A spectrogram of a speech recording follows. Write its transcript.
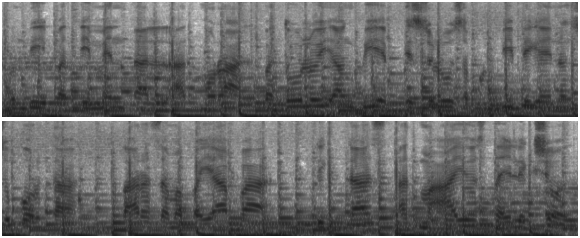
kundi pati mental at moral. Patuloy ang BFP Sulu sa pagbibigay ng suporta para sa mapayapa, ligtas at maayos na eleksyon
